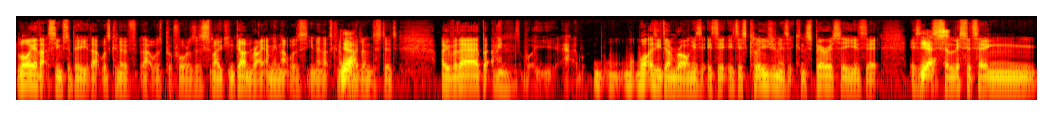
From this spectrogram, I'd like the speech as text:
lawyer that seems to be that was kind of that was put forward as a smoking gun right I mean that was you know that's kind of Yeah. widely understood over there. But I mean, what has he done wrong? Is is it is this collusion? Is it conspiracy? Is it is it Yes. soliciting?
